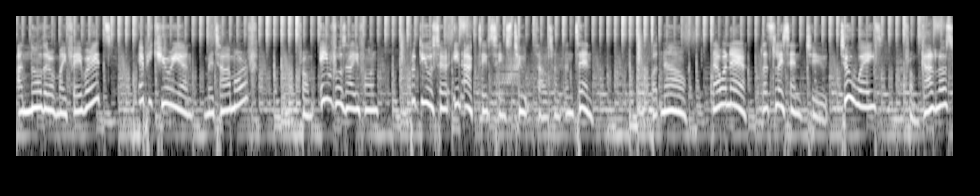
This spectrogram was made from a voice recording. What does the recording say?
another of my favorites, Epicurean Metamorph, from Infos iPhone, producer inactive since 2010. But now, now on air, let's listen to Two Ways from Carlos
